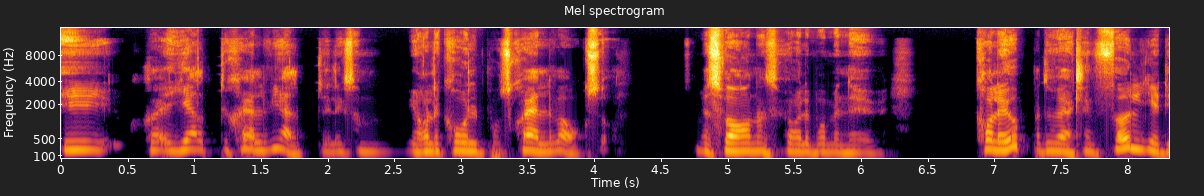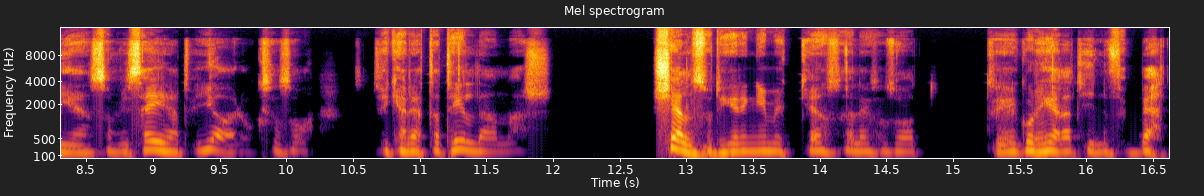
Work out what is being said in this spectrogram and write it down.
det är hjälp till självhjälp. Det är liksom, vi håller koll på oss själva också. Med Svanen som vi håller på med nu. Kolla upp att vi verkligen följer det som vi säger att vi gör också. Så att vi kan rätta till det annars. Källsortering är mycket, så liksom så att det går hela tiden att förbättra.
